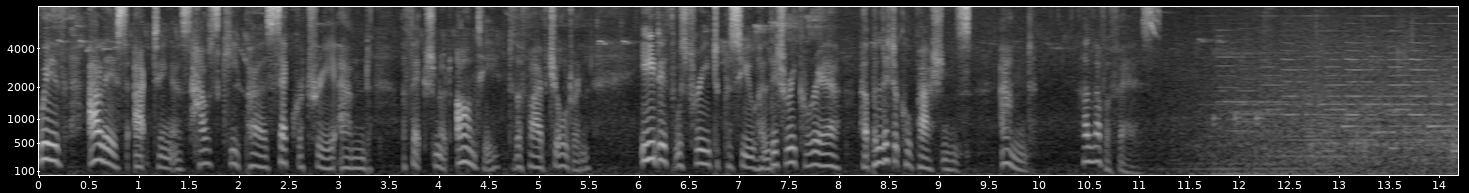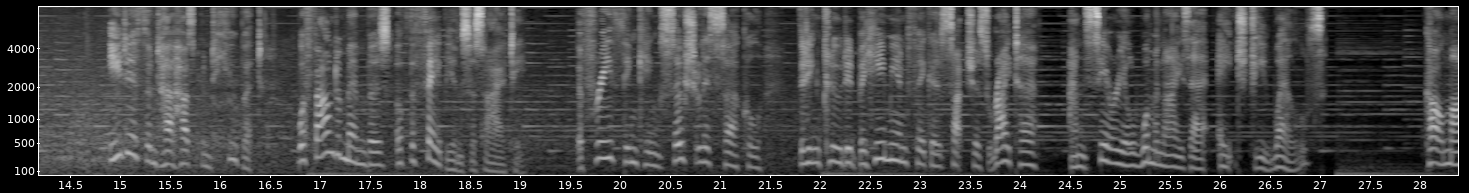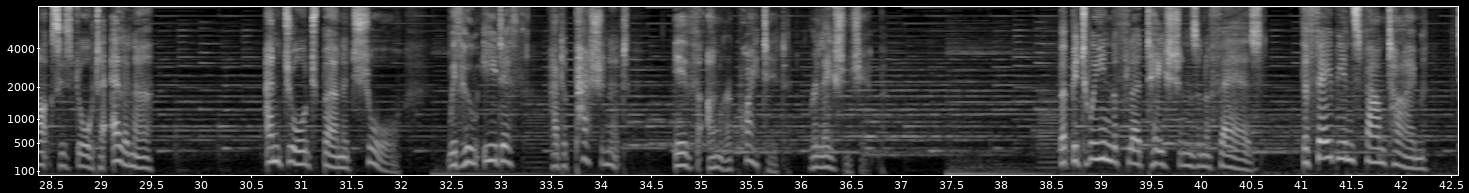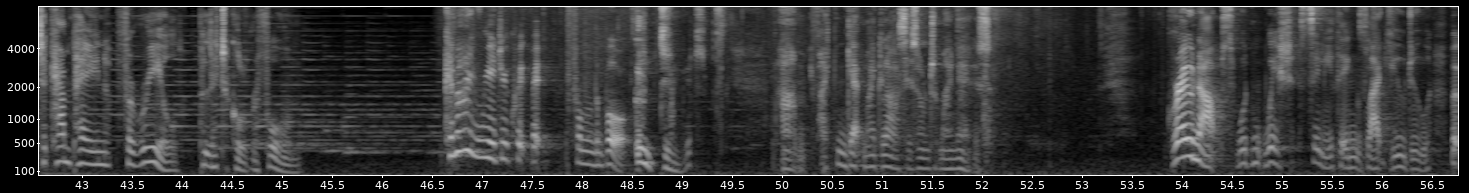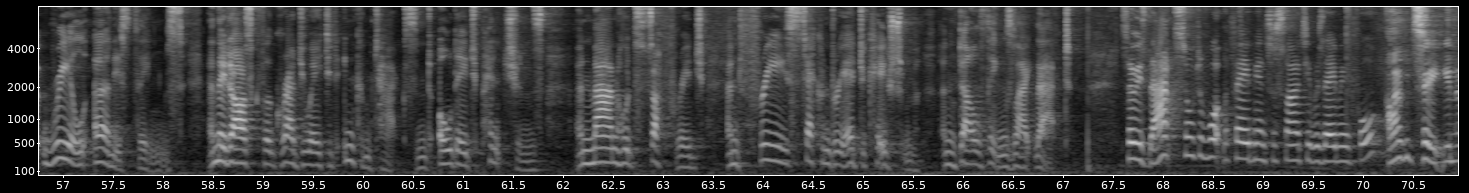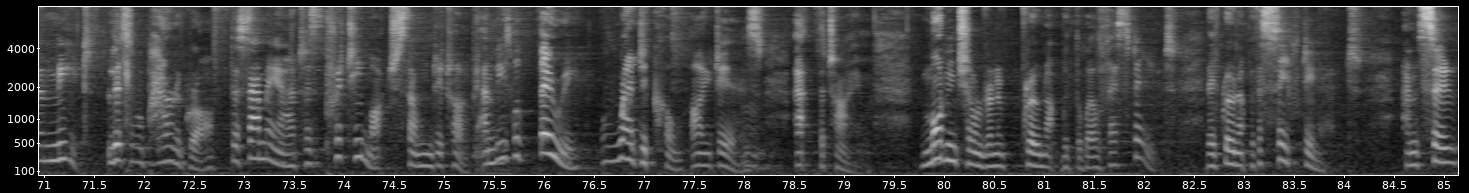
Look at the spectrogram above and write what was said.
With Alice acting as housekeeper, secretary, and affectionate auntie to the five children, Edith was free to pursue her literary career, her political passions, and her love affairs. Edith and her husband Hubert were founder members of the Fabian Society, the free thinking socialist circle that included bohemian figures such as writer and serial womanizer H.G. Wells, Karl Marx's daughter Eleanor, and George Bernard Shaw, with whom Edith had a passionate, if unrequited, relationship. But between the flirtations and affairs, the Fabians found time to campaign for real political reform. Can I read you a quick bit from the book? Indeed. Um, if I can get my glasses onto my nose. Grown ups wouldn't wish silly things like you do, but real earnest things. And they'd ask for graduated income tax and old age pensions and manhood suffrage and free secondary education and dull things like that. So is that sort of what the Fabian Society was aiming for? I would say in a neat little paragraph, the Psammead has pretty much summed it up. And these were very radical ideas mm. at the time. Modern children have grown up with the welfare state. They've grown up with a safety net. And so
